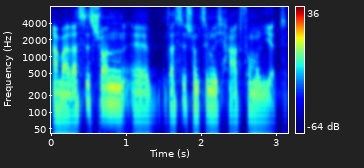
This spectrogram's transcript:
Aber das ist schon, äh, das ist schon ziemlich hart formuliert.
